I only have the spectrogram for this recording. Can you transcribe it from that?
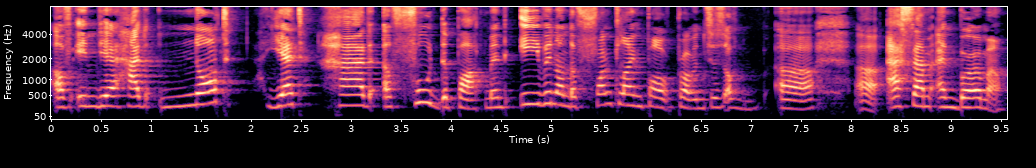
of India had not yet had a food department, even on the frontline provinces of uh, uh, Assam and Burma.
